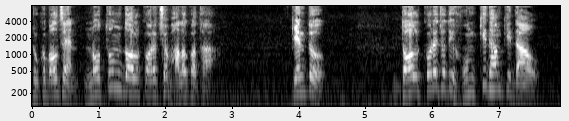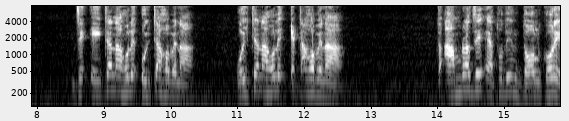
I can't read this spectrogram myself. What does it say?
টুকু বলছেন, নতুন দল করেছ ভালো কথা। কিন্তু দল করে যদি হুমকি ধামকি দাও, যে এইটা না হলে ওইটা হবে না ওইটা না হলে এটা হবে না। তো আমরা যে এতদিন দল করে,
